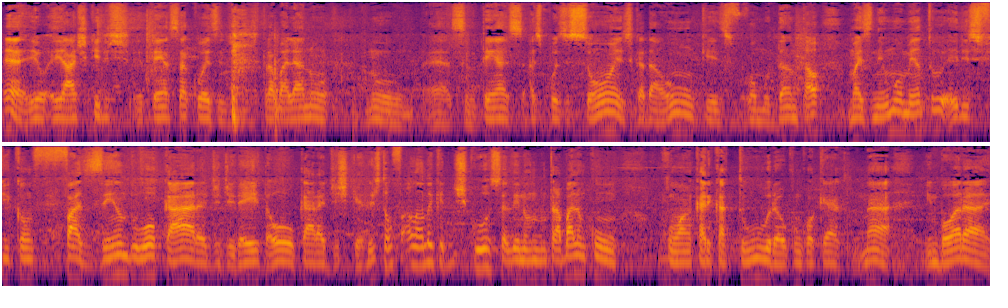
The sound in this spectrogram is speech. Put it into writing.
é eu, eu acho que eles têm essa coisa de, de trabalhar no no, é, assim, tem as, as posições de cada um que eles vão mudando e tal, mas em nenhum momento eles ficam fazendo o cara de direita ou o cara de esquerda. Eles estão falando aquele discurso ali, não, não trabalham com, com a caricatura ou com qualquer. Né? Embora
